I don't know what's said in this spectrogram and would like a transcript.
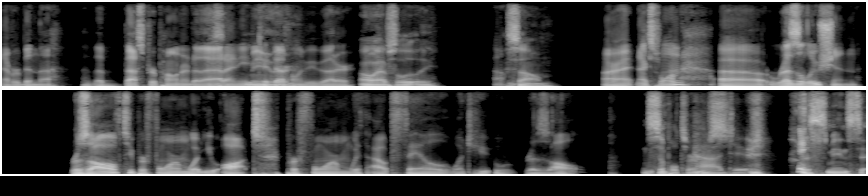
never been the the best proponent of that. I need Me to either. definitely be better. Oh, absolutely. Oh. So All right, next one. Uh resolution. Resolve to perform what you ought. Perform without fail what you resolve. in simple terms, dude. this means to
